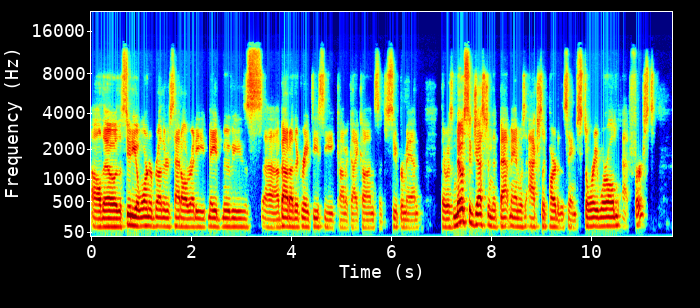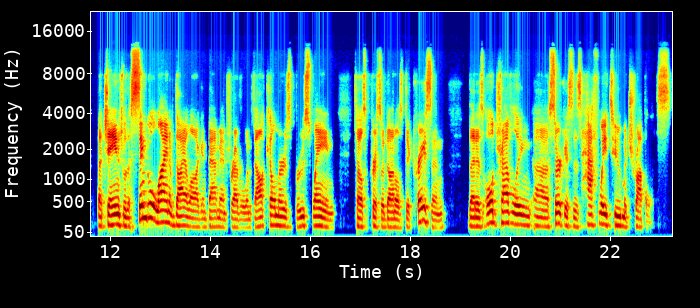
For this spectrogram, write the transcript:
Although the studio Warner Brothers had already made movies uh, about other great DC comic icons such as Superman, there was no suggestion that Batman was actually part of the same story world at first. That changed with a single line of dialogue in Batman Forever when Val Kilmer's Bruce Wayne tells Chris O'Donnell's Dick Grayson that his old traveling uh, circus is halfway to Metropolis.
